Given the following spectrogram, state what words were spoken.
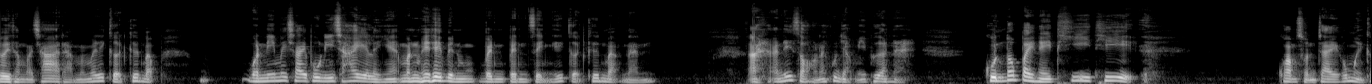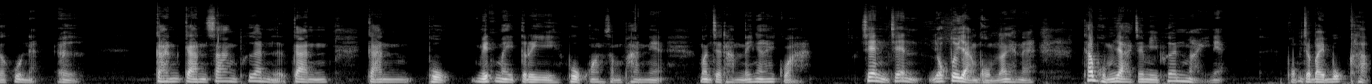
โดยธรรมชาติอะมันไม่ได้เกิดขึ้นแบบ วันนี้ไม่ใช่พรุ่งนี้ใช่อะไรเงี้ยมันไม่ได้เป็นเป็นเป็นสิ่งที่เกิดขึ้นแบบนั้นอะอันที่สองนะคุณอยากมีเพื่อนนะคุณต้องไปในที่ที่ความสนใจเขาเหมือนกับคุณนะ่ะเออการการสร้างเพื่อนหรือการการผูกมิตรไมตรี ผูกความสัมพันธ์เนี่ยมันจะทำได้ง่ายกว่า เช่น เช่น ยกตัวอย่างผมแล้วกันนะ ถ้าผมอยากจะมีเพื่อนใหม่เนี่ย ผมจะไปบุ๊กคลับ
